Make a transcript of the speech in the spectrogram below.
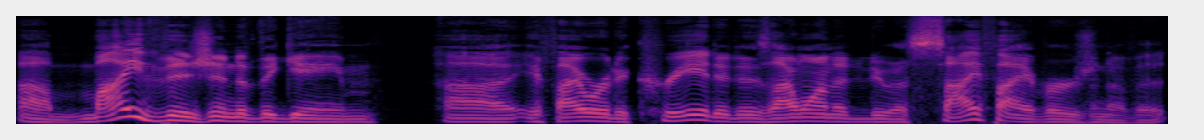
um, my vision of the game uh, if i were to create it is i wanted to do a sci-fi version of it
